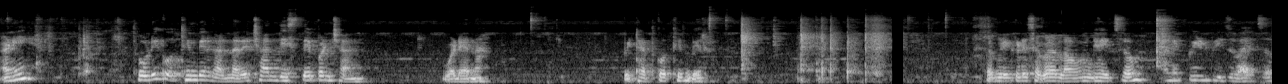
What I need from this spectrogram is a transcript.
आणि थोडी कोथिंबीर घालणार आहे. छान दिसते पण छान. वड्यांना. पिठात कोथिंबीर. सगळीकडे सगळं लावून घ्यायचं आणि पीठ भिजवायचं.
